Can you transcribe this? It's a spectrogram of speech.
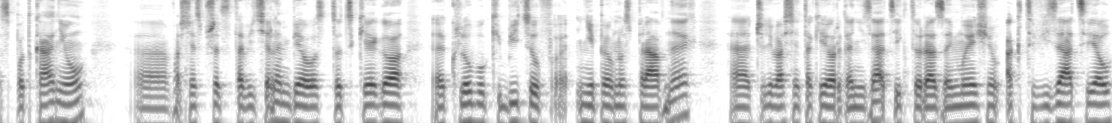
spotkaniu właśnie z przedstawicielem białostockiego klubu kibiców niepełnosprawnych, czyli właśnie takiej organizacji, która zajmuje się aktywizacją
